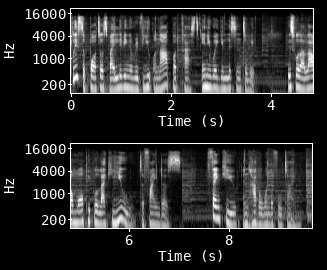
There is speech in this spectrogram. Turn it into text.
Please support us by leaving a review on our podcast anywhere you listen to it. This will allow more people like you to find us. Thank you and have a wonderful time.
